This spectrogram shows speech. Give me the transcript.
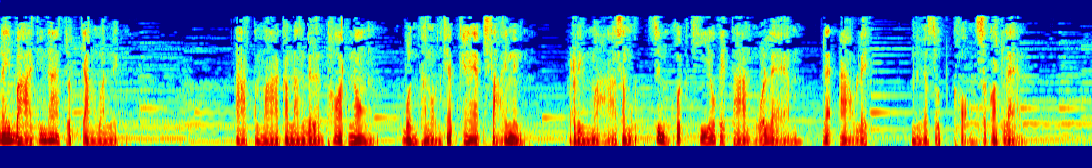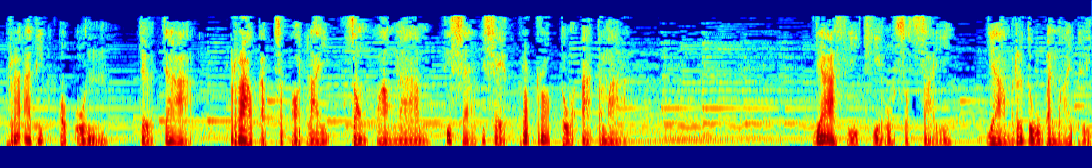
ในบ่ายที่น่าจดจำวันหนึ่ง อาตมากำลังเดินทอดน่อง บนถนนแคบๆสายหนึ่ง ริมมหาสมุทรซึ่งคดเคี้ยวไปตามหัวแหลมและอ่าวเล็ก เหนือสุดของสกอตแลนด์ พระอาทิตย์อบอุ่น เจิดจ้า ราวกับสปอตไลท์ส่องความงามที่แสนพิเศษรอบๆตัวอาตมา หญ้าสีเขียวสดใส ยามฤดูใบไม้ผลิ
